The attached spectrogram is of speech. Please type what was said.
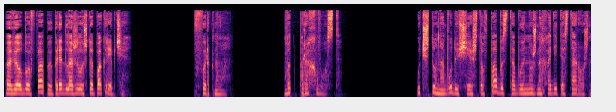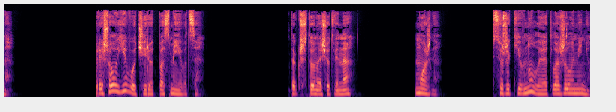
повел бы в пап и предложил, что покрепче. Фыркнула. Вот прохвост. Учту на будущее, что в пабы с тобой нужно ходить осторожно. Пришел его черед посмеиваться. Так что насчет вина? Можно. Все же кивнула и отложила меню.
